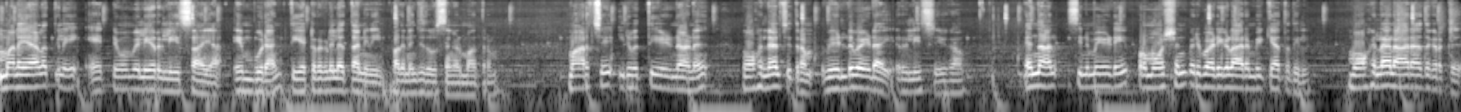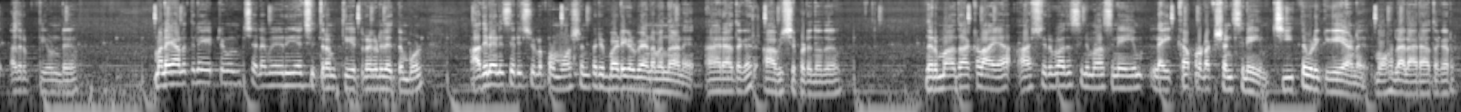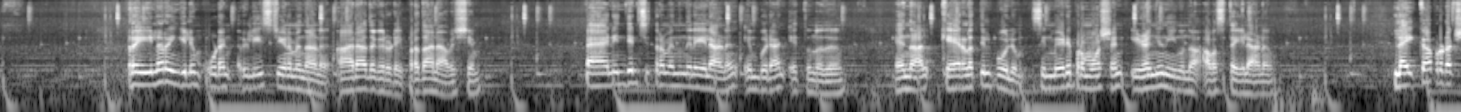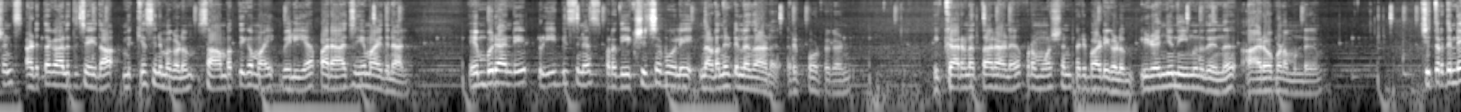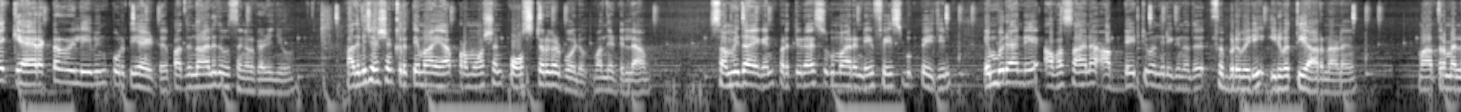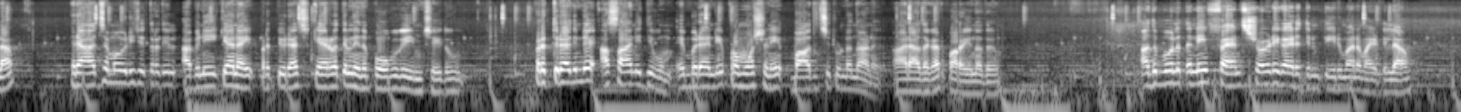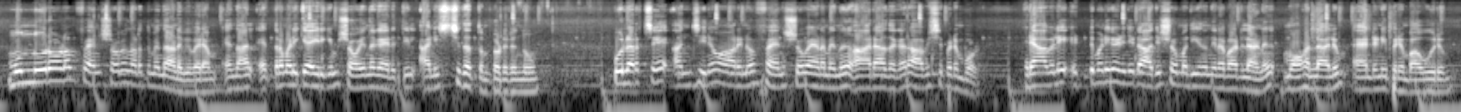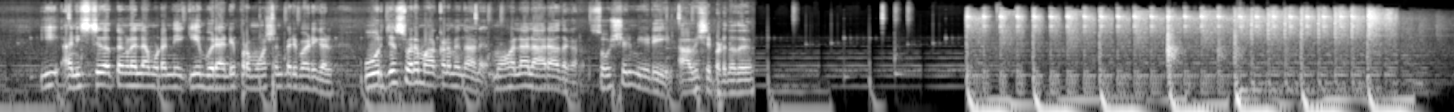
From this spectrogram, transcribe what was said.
മലയാളത്തിലെ ഏറ്റവും വലിയ റിലീസായ എമ്പുരാൻ തിയേറ്ററുകളിലെത്താൻ ഇനി പതിനഞ്ച് ദിവസങ്ങൾ മാത്രം. മാർച്ച് ഇരുപത്തിയേഴിനാണ് മോഹൻലാൽ ചിത്രം വേൾഡ് വൈഡായി റിലീസ് ചെയ്യുക. എന്നാൽ സിനിമയുടെ പ്രൊമോഷൻ പരിപാടികൾ ആരംഭിക്കാത്തതിൽ മോഹൻലാൽ ആരാധകർക്ക് അതൃപ്തിയുണ്ട്. മലയാളത്തിലെ ഏറ്റവും ചെലവേറിയ ചിത്രം തിയേറ്ററുകളിൽ എത്തുമ്പോൾ അതിനനുസരിച്ചുള്ള പ്രൊമോഷൻ പരിപാടികൾ വേണമെന്നാണ് ആരാധകർ ആവശ്യപ്പെടുന്നത്. നിർമ്മാതാക്കളായ ആശീർവാദ് സിനിമാസിനെയും ലൈക്ക പ്രൊഡക്ഷൻസിനെയും ചീത്ത വിളിക്കുകയാണ് മോഹൻലാൽ ആരാധകർ. ട്രെയിലർ എങ്കിലും ഉടൻ റിലീസ് ചെയ്യണമെന്നാണ് ആരാധകരുടെ പ്രധാന ആവശ്യം. പാൻ ഇന്ത്യൻ ചിത്രം എന്ന നിലയിലാണ് എമ്പുരാൻ എത്തുന്നത്. എന്നാൽ കേരളത്തിൽ പോലും സിനിമയുടെ പ്രൊമോഷൻ ഇഴഞ്ഞു നീങ്ങുന്ന അവസ്ഥയിലാണ്. ലൈക്ക പ്രൊഡക്ഷൻസ് അടുത്ത കാലത്ത് ചെയ്ത മിക്ക സിനിമകളും സാമ്പത്തികമായി വലിയ പരാജയമായതിനാൽ എമ്പുരാന്റെ പ്രീ ബിസിനസ് പ്രതീക്ഷിച്ച പോലെ നടന്നിട്ടില്ലെന്നാണ് റിപ്പോർട്ടുകൾ. ഇക്കാരണത്താലാണ് പ്രൊമോഷൻ പരിപാടികളും ഇഴഞ്ഞു നീങ്ങുന്നതെന്ന് ആരോപണമുണ്ട്. ചിത്രത്തിന്റെ ക്യാരക്ടർ റിലീവിംഗ് പൂർത്തിയായിട്ട് പതിനാല് ദിവസങ്ങൾ കഴിഞ്ഞു. അതിനുശേഷം കൃത്യമായ പ്രൊമോഷൻ പോസ്റ്ററുകൾ പോലും വന്നിട്ടില്ല. സംവിധായകൻ പൃഥ്വിരാജ് സുകുമാരന്റെ ഫേസ്ബുക്ക് പേജിൽ എമ്പുരാന്റെ അവസാന അപ്ഡേറ്റ് വന്നിരിക്കുന്നത് ഫെബ്രുവരി ഇരുപത്തിയാറിനാണ്. മാത്രമല്ല രാജമൗലി ചിത്രത്തിൽ അഭിനയിക്കാനായി പൃഥ്വിരാജ് കേരളത്തിൽ നിന്ന് പോകുകയും ചെയ്തു. പൃഥ്വിരാജിന്റെ അസാന്നിധ്യവും എമ്പുരാന്റെ പ്രൊമോഷനെ ബാധിച്ചിട്ടുണ്ടെന്നാണ് ആരാധകർ പറയുന്നത്. അതുപോലെ തന്നെ ഫാൻസ് ഷോയുടെ കാര്യത്തിലും തീരുമാനമായിട്ടില്ല. മുന്നൂറോളം ഫാൻ ഷോകൾ നടത്തുമെന്നാണ് വിവരം. എന്നാൽ എത്ര മണിക്കായിരിക്കും ഷോ എന്ന കാര്യത്തിൽ അനിശ്ചിതത്വം തുടരുന്നു. പുലർച്ചെ അഞ്ചിനോ ആറിനോ ഫാൻ ഷോ വേണമെന്ന് ആരാധകർ ആവശ്യപ്പെടുമ്പോൾ രാവിലെ എട്ട് മണി കഴിഞ്ഞിട്ട് ആദ്യ ഷോ മതി എന്ന നിലപാടിലാണ് മോഹൻലാലും ആന്റണി പെരുമ്പാവൂരും. ഈ അനിശ്ചിതത്വങ്ങളെല്ലാം ഉടൻ നീക്കിയും ബുരാന്റെ പ്രൊമോഷൻ പരിപാടികൾ ഊർജസ്വലമാക്കണമെന്നാണ് മോഹൻലാൽ ആരാധകർ സോഷ്യൽ മീഡിയയിൽ ആവശ്യപ്പെടുന്നത്.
